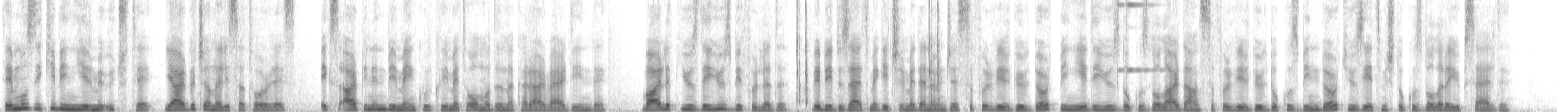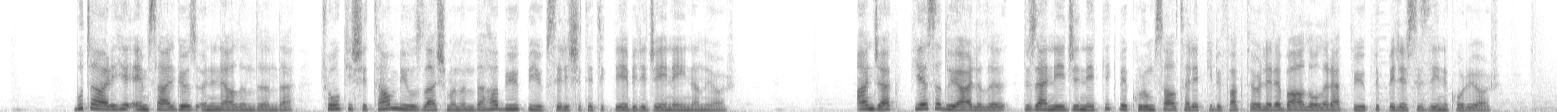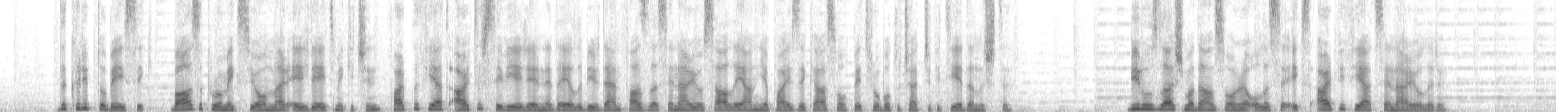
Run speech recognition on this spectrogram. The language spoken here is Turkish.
Temmuz 2023'te, yargıç Analisa Torres, XRP'nin bir menkul kıymet olmadığına karar verdiğinde, varlık %100 bir fırladı ve bir düzeltme geçirmeden önce 0,4709 dolardan 0,9479 dolara yükseldi. Bu tarihi emsal göz önüne alındığında, çoğu kişi tam bir uzlaşmanın daha büyük bir yükselişi tetikleyebileceğine inanıyor. Ancak, piyasa duyarlılığı, düzenleyici netlik ve kurumsal talep gibi faktörlere bağlı olarak büyüklük belirsizliğini koruyor. The Crypto Basic, bazı promeksiyonlar elde etmek için farklı fiyat artış seviyelerine dayalı birden fazla senaryo sağlayan yapay zeka sohbet robotu ChatGPT'ye danıştı. Bir uzlaşmadan sonra olası XRP fiyat senaryoları.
